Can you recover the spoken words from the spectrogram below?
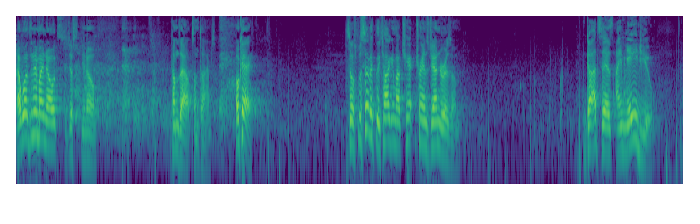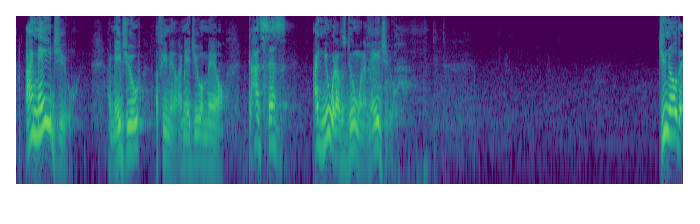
That wasn't in my notes. It just, you know, comes out sometimes. Okay. So, specifically talking about tra- transgenderism, God says, I made you. I made you. I made you a female. I made you a male. God says, I knew what I was doing when I made you. Do you know that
